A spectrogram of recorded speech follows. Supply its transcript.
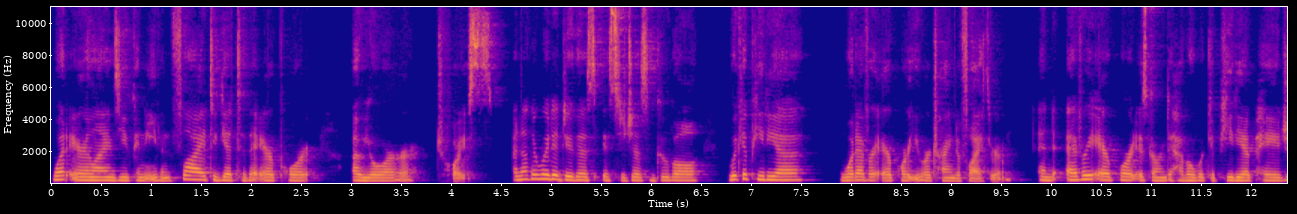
what airlines you can even fly to get to the airport of your choice. Another way to do this is to just Google Wikipedia, whatever airport you are trying to fly through. And every airport is going to have a Wikipedia page,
